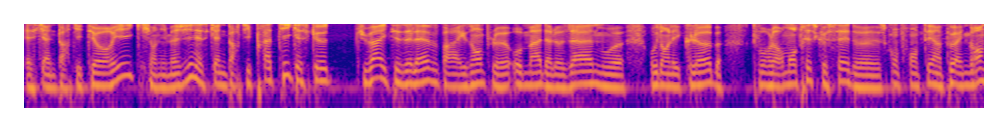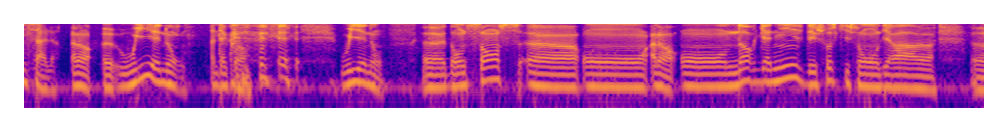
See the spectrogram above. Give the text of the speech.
Est-ce qu'il y a une partie théorique, on imagine? Est-ce qu'il y a une partie pratique? Est-ce que tu vas avec tes élèves, par exemple, au MAD à Lausanne ou, euh, ou dans les clubs, pour leur montrer ce que c'est de se confronter un peu à une grande salle? Alors euh, oui et non. Ah, D'accord. Oui et non. Euh, dans le sens, euh, on, alors, on organise des choses qui sont, on dira, euh, euh,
